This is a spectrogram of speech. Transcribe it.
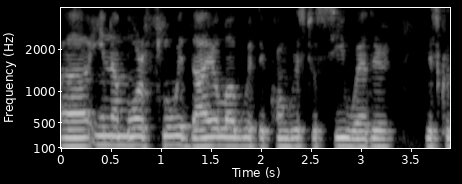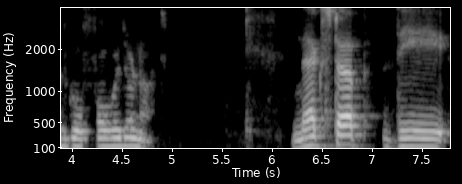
uh, in a more fluid dialogue with the Congress to see whether this could go forward or not. Next up, the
